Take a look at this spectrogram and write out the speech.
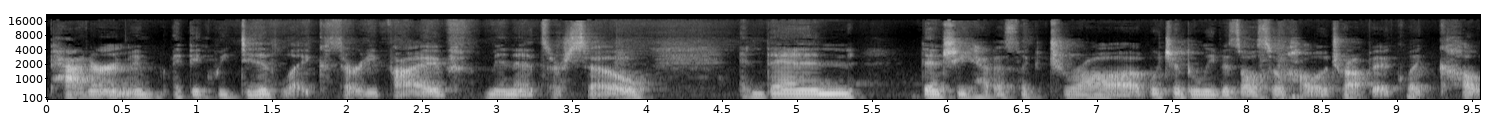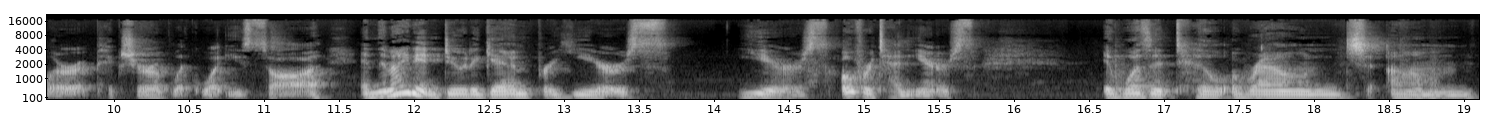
pattern. And i think we did like 35 minutes or so. And then then she had us like draw which i believe is also holotropic like color a picture of like what you saw. And then i didn't do it again for years years over 10 years it wasn't till around um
